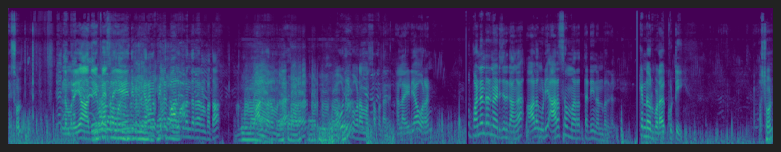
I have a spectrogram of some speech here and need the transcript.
next one இந்த முறையும் அதே பிளேஸ்ல ஏந்தி விட்டுருக்காங்க பில்லர் பாலுக்கு வந்துடுறாருன்னு பார்த்தா பாலுக்கு வர முடியல. பவுடர் போகடாம ஸ்டாப் பண்ணாரு நல்ல ஐடியா ஒரு ரன் பன்னெண்டு ரன் அடிச்சிருக்காங்க. ஆலங்குடி அரச மரத்தடி நண்பர்கள். செகண்ட் ஒரு பட குட்டி. ஃபர்ஸ்ட் ஒன்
